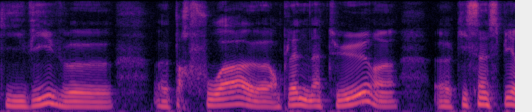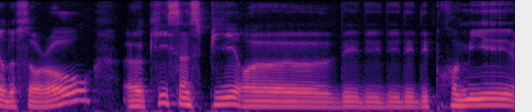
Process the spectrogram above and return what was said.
qui vivent parfois en pleine nature, qui s'inspirent de Thoreau, qui s'inspirent des, premiers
